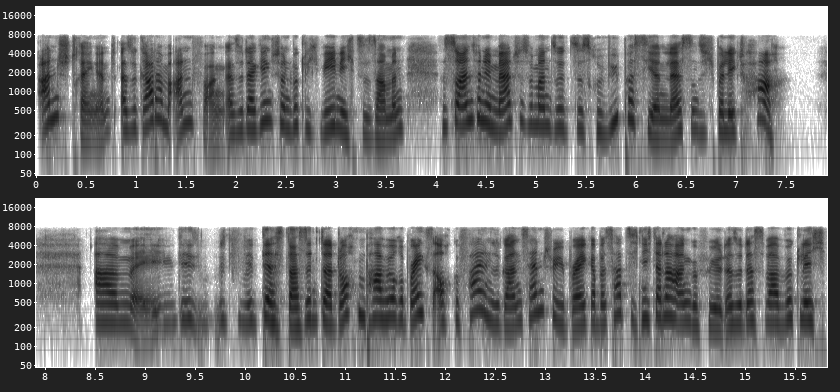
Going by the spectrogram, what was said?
anstrengend, also gerade am Anfang, also da ging schon wirklich wenig zusammen. Das ist so eins von den Matches, wenn man so das Revue passieren lässt und sich überlegt, ha, ähm, das, da sind da doch ein paar höhere Breaks auch gefallen, sogar ein Century Break, aber es hat sich nicht danach angefühlt. Also das war wirklich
